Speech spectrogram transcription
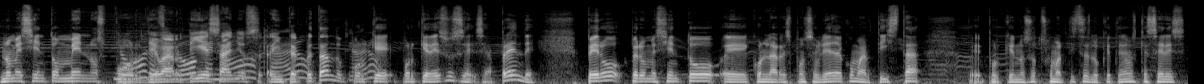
no me siento menos por No, llevar luego que 10 no, años claro, interpretando, claro. porque, porque de eso se, se aprende. Pero, pero me siento eh, con la responsabilidad ya como artista, porque nosotros como artistas lo que tenemos que hacer es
